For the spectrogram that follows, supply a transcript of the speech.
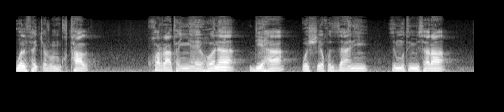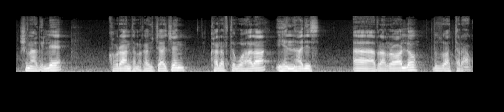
ወልፈቂሩ ሙክታል ኮራተኛ የሆነ ዲሃ ወሼኹ ዛኒ ዝሙት የሚሰራ ሽማግሌ ክቡራን ተመልካቾቻችን ከረፍት በኋላ ይህን ሀዲስ አብራራዋለሁ። ብዙ አተራቁ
